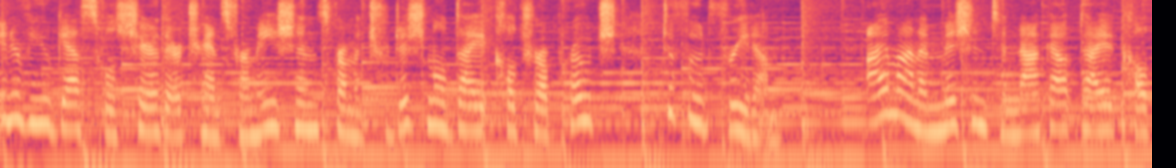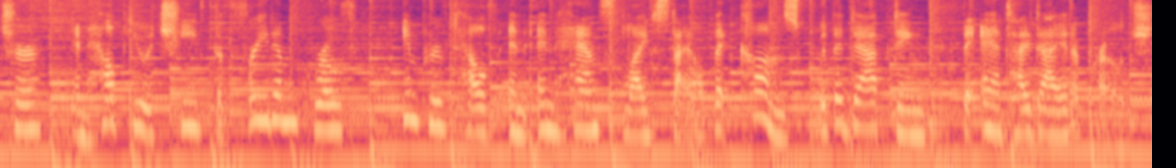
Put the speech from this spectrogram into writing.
Interview guests will share their transformations from a traditional diet culture approach to food freedom I'm on a mission to knock out diet culture and help you achieve the freedom, growth, improved health, and enhanced lifestyle that comes with adapting the anti diet approach.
